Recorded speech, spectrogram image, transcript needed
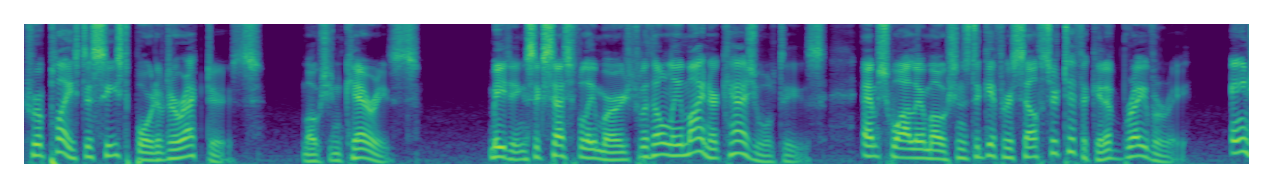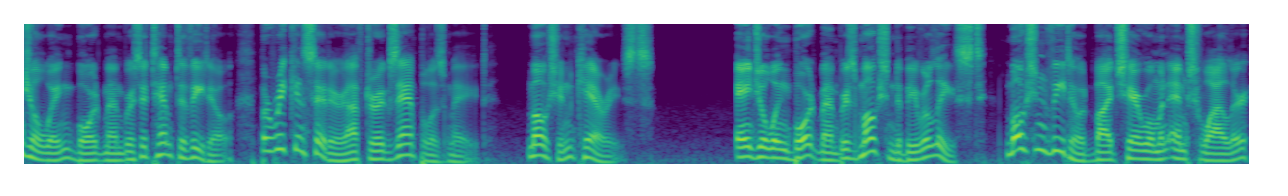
to replace deceased board of directors. Motion carries. Meeting successfully merged with only minor casualties. Emschweiler motions to give herself certificate of bravery. Angel Wing board members attempt to veto, but reconsider after example is made. Motion carries. Angel Wing board members motion to be released. Motion vetoed by Chairwoman Emschweiler,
